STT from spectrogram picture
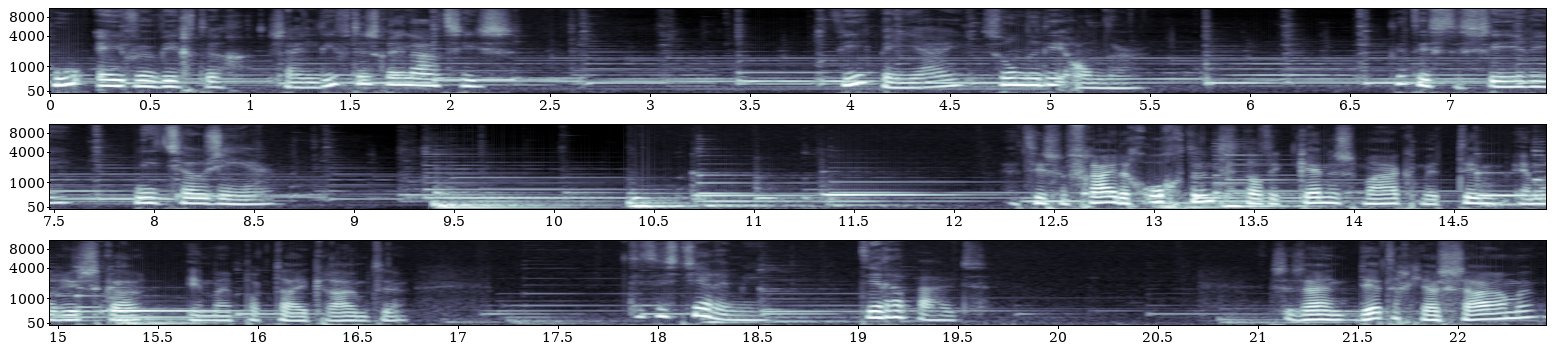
Hoe evenwichtig zijn liefdesrelaties? Wie ben jij zonder die ander? Dit is de serie Niet Zozeer. Het is een vrijdagochtend dat ik kennis maak met Tim en Mariska in mijn praktijkruimte. Dit is Jeremy, therapeut. Ze zijn 30 jaar samen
